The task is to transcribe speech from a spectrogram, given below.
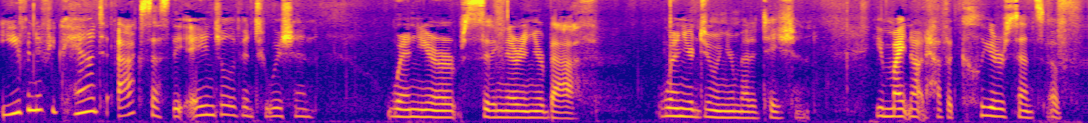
even if you can't access the angel of intuition when you're sitting there in your bath, when you're doing your meditation. You might not have a clear sense of,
